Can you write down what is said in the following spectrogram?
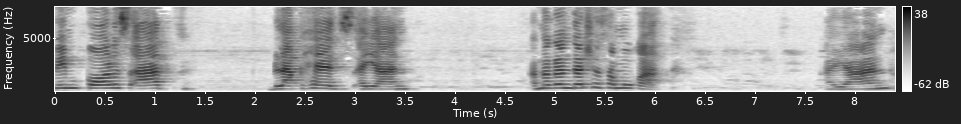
pimples at blackheads. Ayan. Ah, maganda siya sa mukha. Ayan.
